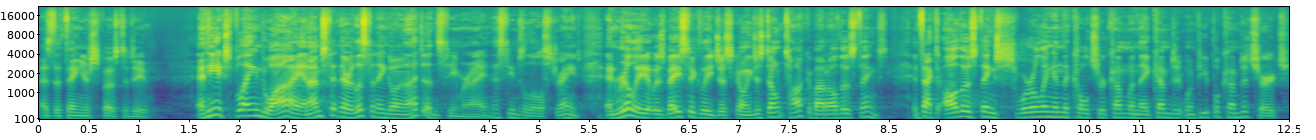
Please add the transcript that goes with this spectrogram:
as the thing you're supposed to do. And he explained why, and I'm sitting there listening, going, That doesn't seem right. That seems a little strange. And really, it was basically just going, Just don't talk about all those things. In fact, all those things swirling in the culture come when they come to, when people come to church,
